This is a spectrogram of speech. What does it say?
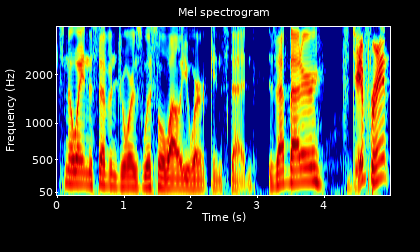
Snow White and the Seven Dwarfs whistle while you work instead? Is that better? It's different.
